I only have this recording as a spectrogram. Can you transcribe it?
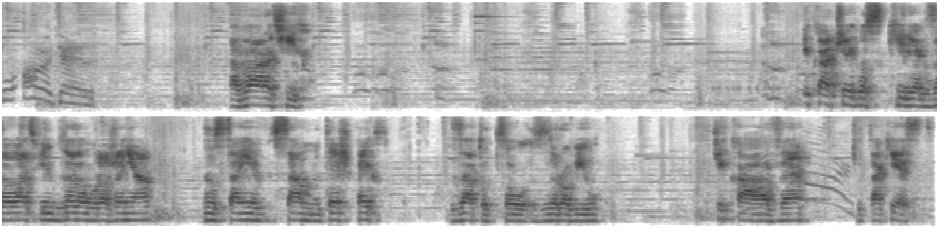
For Aradel. Nawalać ich. Ciekawe czy jego skill jak załatwił, zadał wrażenia. Zostaje sam też eks za to co zrobił. Ciekawe czy tak jest.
